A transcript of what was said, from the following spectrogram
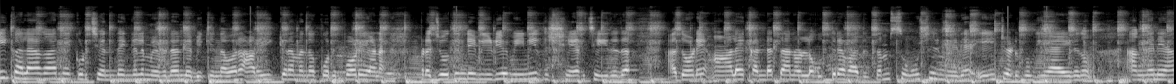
ഈ കലാകാരനെ കുറിച്ച് എന്തെങ്കിലും വിവരം ലഭിക്കുന്നവർ അറിയിക്കണമെന്ന കുറിപ്പോടെയാണ് പ്രജോദിന്റെ വീഡിയോ വിനീത് ഷെയർ ചെയ്തത്. അതോടെ ആളെ കണ്ടെത്താനുള്ള ഉത്തരവാദിത്തം സോഷ്യൽ മീഡിയ ഏറ്റെടുക്കുകയായിരുന്നു. അങ്ങനെ ആ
